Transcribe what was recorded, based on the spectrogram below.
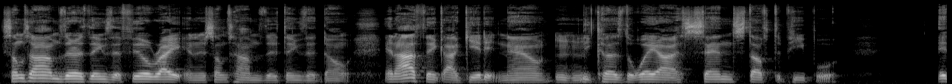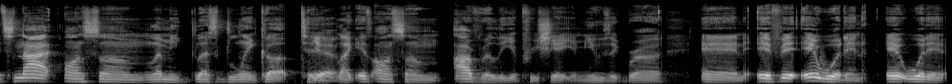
Sometimes there are things that feel right and there's sometimes there are things that don't. And I think I get it now Mhm. because the way I send stuff to people, it's not on some let me let's link up to Yeah. like it's on some I really appreciate your music, bruh. And if it it wouldn't it wouldn't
